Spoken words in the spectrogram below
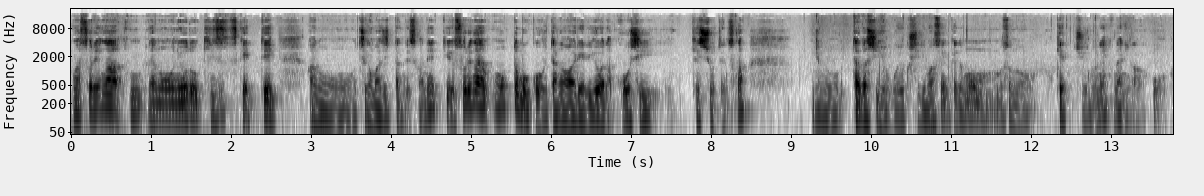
まあ、それがあの尿道を傷つけてあの血が混じったんですかねっていうそれが最もこう疑われるような格子結晶っていうんですか？正しい用語よく知りませんけどもその血中のね何かがこう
